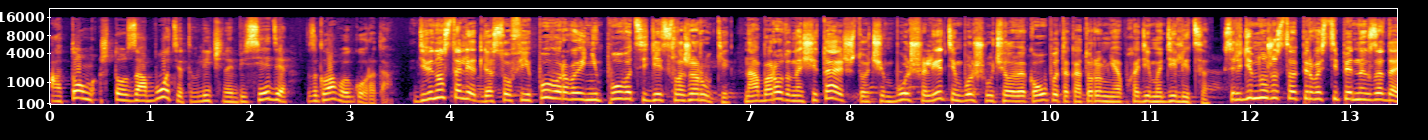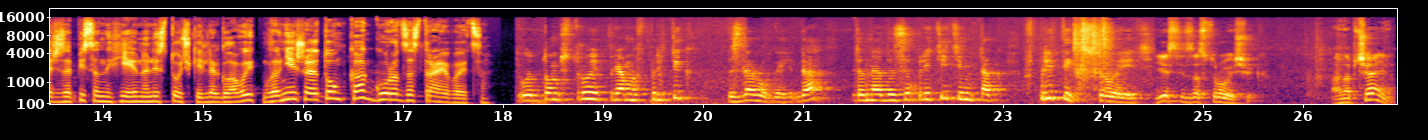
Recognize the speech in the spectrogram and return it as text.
О том, что заботит в личной беседе с главой города. 90 лет для Софьи Поваровой не повод сидеть сложа руки. Наоборот, она считает, что чем больше лет, тем больше у человека опыта, которым необходимо делиться. Среди множества первостепенных задач, записанных ею на листочке для главы, главнейшее о том, как город застраивается. Вот дом строят прямо впритык с дорогой, да? Это надо запретить им так впритык строить. Если застройщик анапчанин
